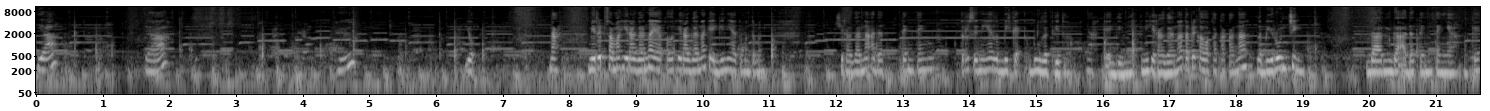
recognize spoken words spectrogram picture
Ya. Ya. Yuk nah mirip sama hiragana ya. Kalau hiragana kayak gini ya teman-teman. Hiragana ada teng-teng terus ininya lebih kayak bulat gitu. Ya kayak gini. Ini hiragana tapi kalau katakana lebih runcing. Dan gak ada teng-tengnya oke? Okay?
